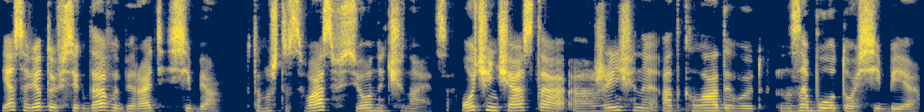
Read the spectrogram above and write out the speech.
Я советую всегда выбирать себя потому что с вас все начинается. Очень часто а, женщины откладывают заботу о себе,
